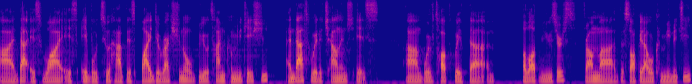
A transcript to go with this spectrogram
uh, that is why it's able to have this bi-directional real-time communication. And that's where the challenge is. Um, we've talked with uh, a lot of users from uh, the Socket.io community.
